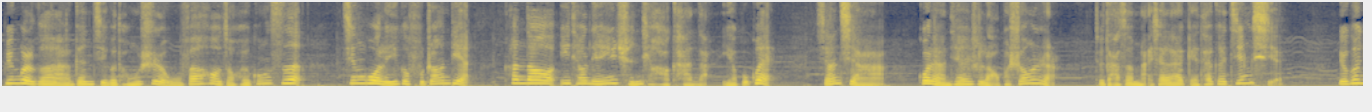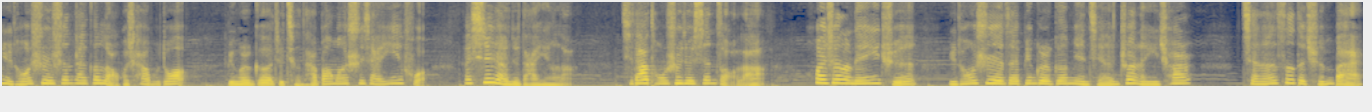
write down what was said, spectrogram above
冰棍哥啊，跟几个同事午饭后走回公司，经过了一个服装店，看到一条连衣裙挺好看的，也不贵，想起啊，过两天是老婆生日，就打算买下来给她个惊喜。有个女同事身材跟老婆差不多。冰棍哥就请他帮忙试下衣服，他欣然就答应了。其他同事就先走了，换上了连衣裙。女同事在冰棍哥面前转了一圈，浅蓝色的裙摆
